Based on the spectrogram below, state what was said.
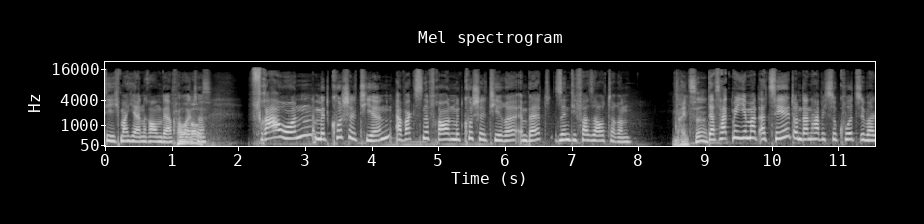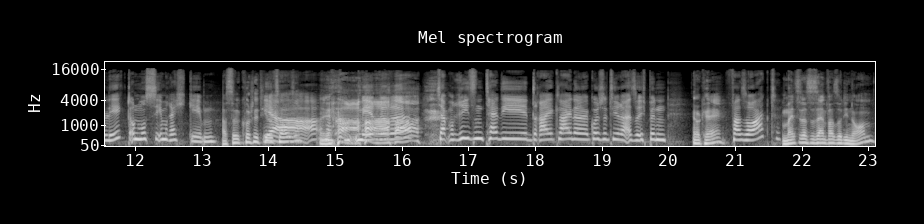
die ich mal hier in den Raum werfe Hau heute. raus. Frauen mit Kuscheltieren, erwachsene Frauen mit Kuscheltiere im Bett sind die Versauteren. Meinst du? Das hat mir jemand erzählt und dann habe ich so kurz überlegt und musste ihm recht geben. Hast du Kuscheltiere Ja, zu Hause? mehrere. Ich habe einen riesen Teddy, drei kleine Kuscheltiere. Also ich bin Okay. versorgt. Meinst du, das ist einfach so die Norm?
